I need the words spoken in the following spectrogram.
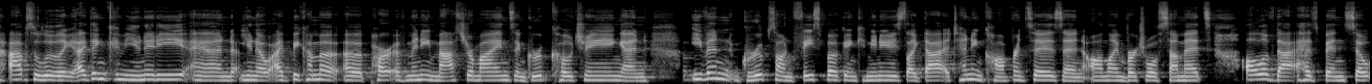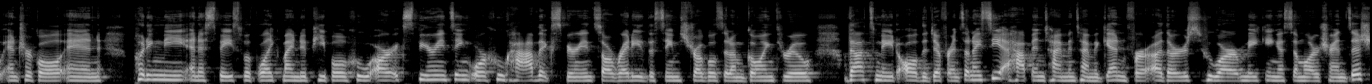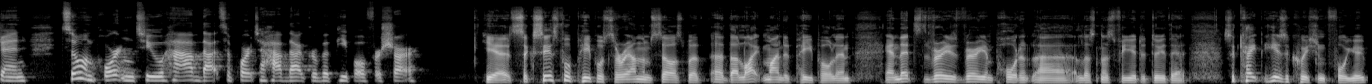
Absolutely. I think community and, you know, I've become a, a, part of many masterminds and group coaching and even groups on Facebook and communities like that, attending conferences and online virtual summits. All of that has been so integral in putting me in a space with like minded people who are experiencing or who have experienced already the same struggles that I'm going through. That's made all the difference. And I see it happen time and time again for others who are making a similar transition. It's so important to have that support to have that group of people for sure. Yeah, successful people surround themselves with uh, the like-minded people, and and that's very very important, uh, listeners, for you to do that. So, Kate, here's a question for you:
